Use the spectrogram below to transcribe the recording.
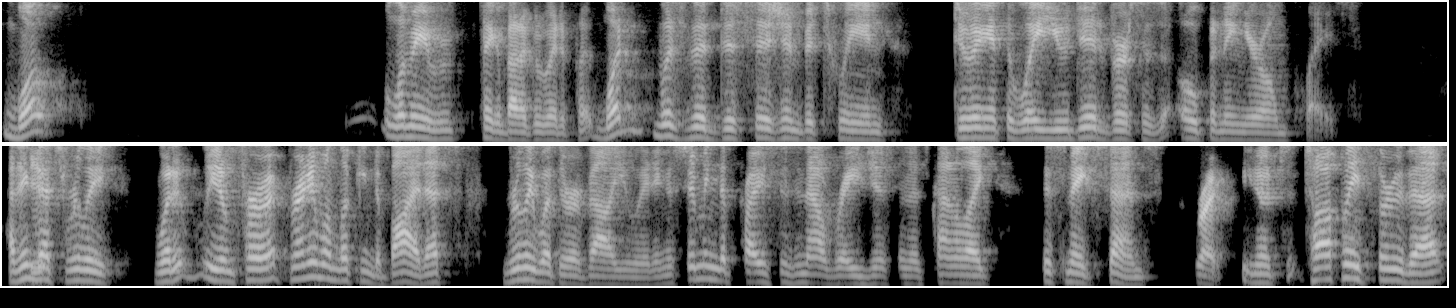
what? Let me think about a good way to put. It. What was the decision between doing it the way you did versus opening your own place? I think yeah. that's really what it, you know for for anyone looking to buy. That's really what they're evaluating. Assuming the price isn't outrageous and it's kind of like this makes sense Right. You know, t- talk me through that.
